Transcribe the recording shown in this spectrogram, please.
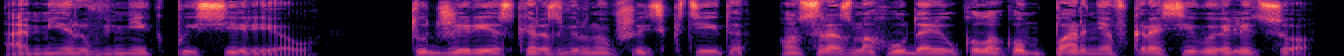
Амир вмиг посерел. Тут же, резко развернувшись к Тита, он с размаху ударил кулаком парня в красивое лицо.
